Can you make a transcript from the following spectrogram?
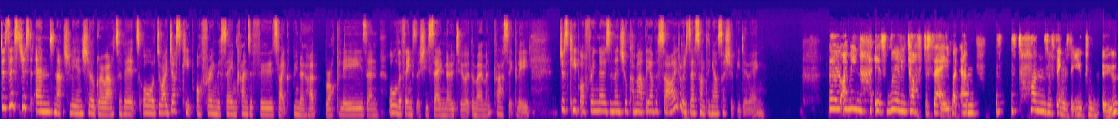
does this just end naturally and she'll grow out of it? Or do i just keep offering the same kinds of foods like you know her broccolis and all the things that she's saying no to at the moment classically just keep offering those and then she'll come out the other side? Or is there something else I should be doing? So, I mean, it's really tough to say, but um, there's, tons of things that you can do.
